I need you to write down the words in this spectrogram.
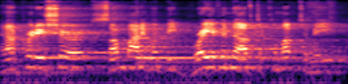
And I'm pretty sure somebody would be brave enough to come up to me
